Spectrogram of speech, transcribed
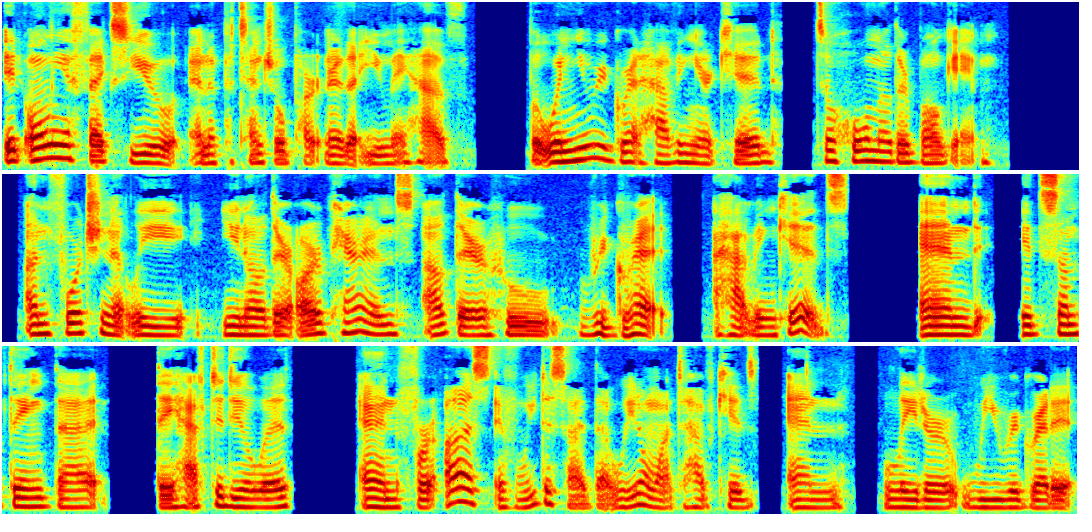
it only affects you and a potential partner that you may have. But when you regret having your kid, it's a whole nother ballgame. Unfortunately, you know, there are parents out there who regret having kids. And it's something that they have to deal with. And for us, if we decide that we don't want to have kids and later we regret it,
